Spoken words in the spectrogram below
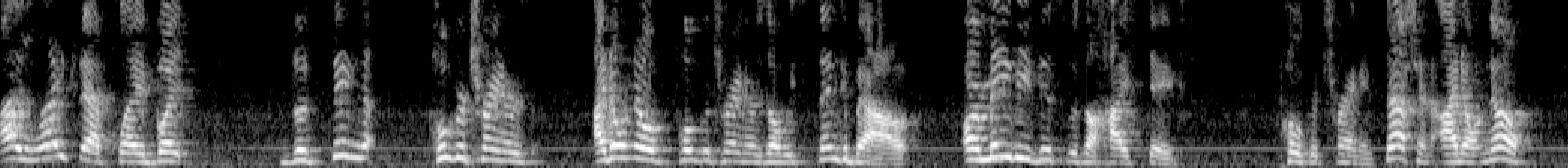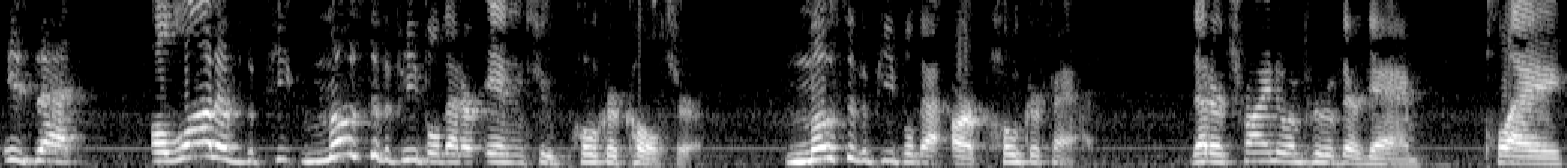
I like that play. But the thing poker trainers, I don't know if poker trainers always think about, or maybe this was a high stakes poker training session, I don't know, is that a lot of the most of the people that are into poker culture, most of the people that are poker fans that are trying to improve their game play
